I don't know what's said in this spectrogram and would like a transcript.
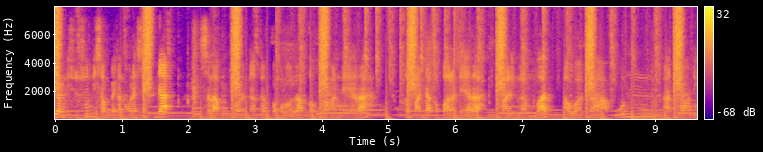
yang disusun disampaikan oleh Sekda selaku koordinator pengelola keuangan daerah kepada kepala daerah paling lambat awal tahun atau di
